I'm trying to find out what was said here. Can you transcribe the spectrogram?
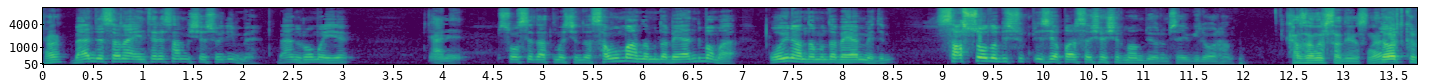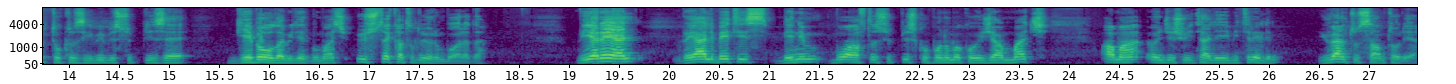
Ha? Ben de sana enteresan bir şey söyleyeyim mi? Ben Roma'yı yani Sociedad maçında savunma anlamında beğendim ama oyun anlamında beğenmedim. Sassuolo bir sürpriz yaparsa şaşırmam diyorum sevgili Orhan. Kazanırsa diyorsun ha? 4.49 gibi bir sürprize gebe olabilir bu maç. Üste katılıyorum bu arada. Villarreal, Real Betis benim bu hafta sürpriz kuponuma koyacağım maç. Ama önce şu İtalya'yı bitirelim. Juventus Sampdoria.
